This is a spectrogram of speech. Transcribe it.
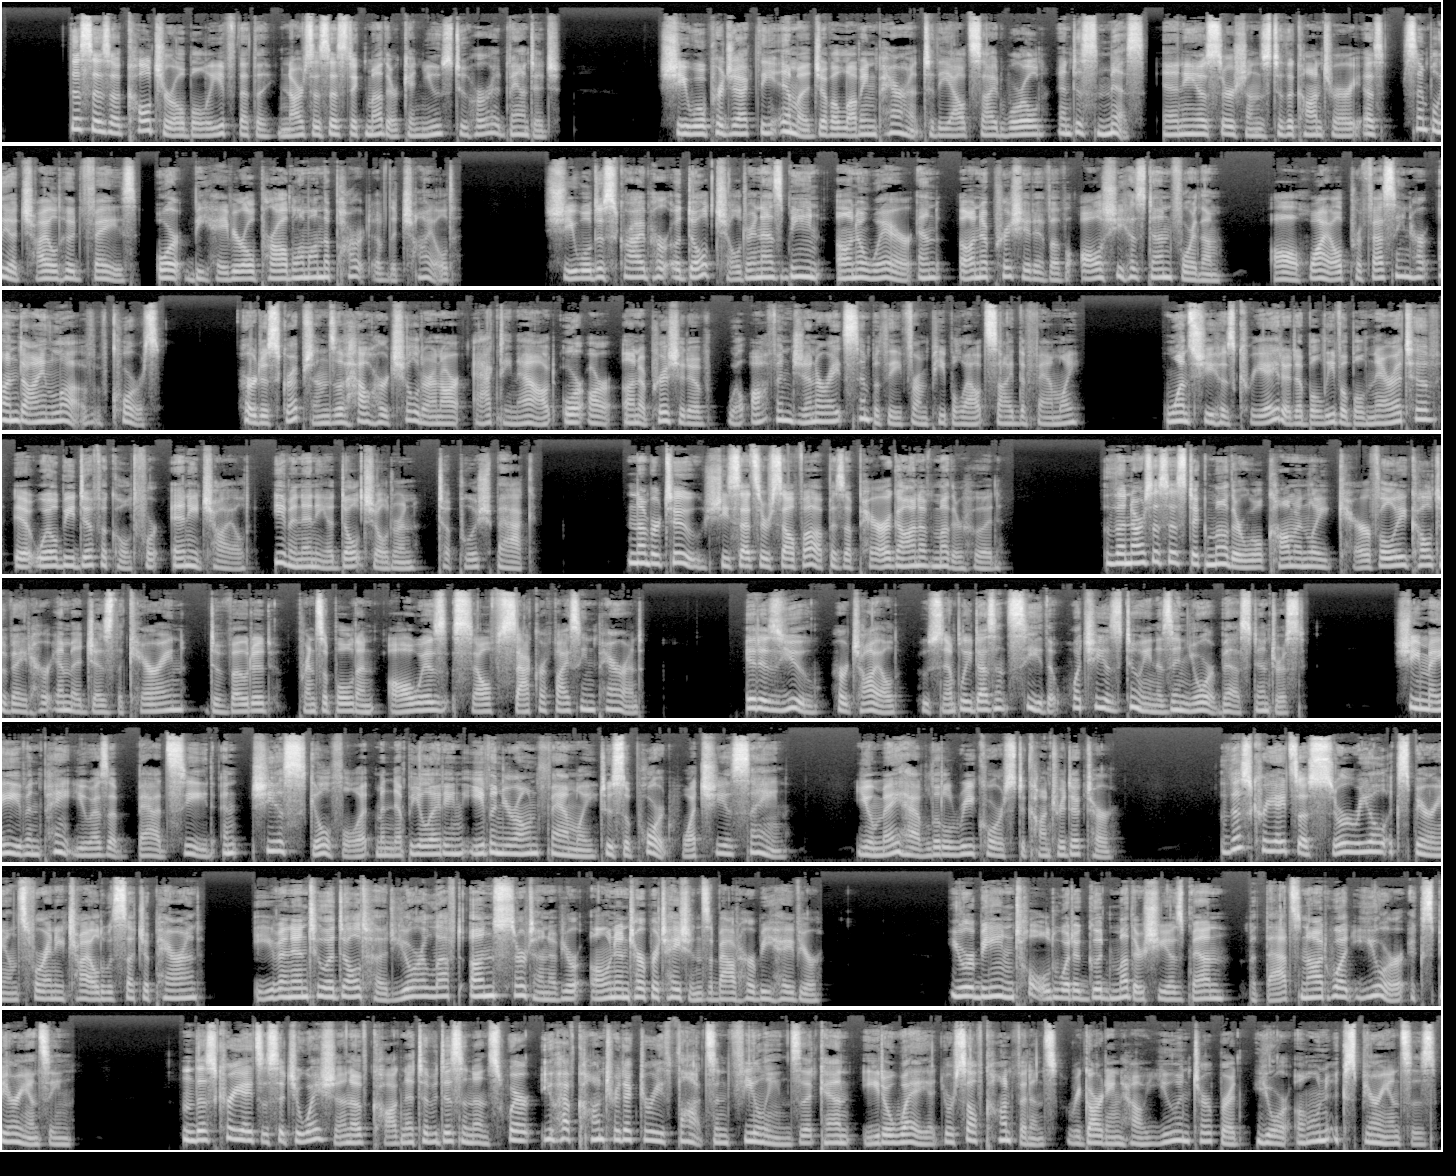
This is a cultural belief that the narcissistic mother can use to her advantage. She will project the image of a loving parent to the outside world and dismiss any assertions to the contrary as simply a childhood phase or behavioral problem on the part of the child. She will describe her adult children as being unaware and unappreciative of all she has done for them, all while professing her undying love, of course. Her descriptions of how her children are acting out or are unappreciative will often generate sympathy from people outside the family. Once she has created a believable narrative, it will be difficult for any child, even any adult children, to push back. Number two, she sets herself up as a paragon of motherhood. The narcissistic mother will commonly carefully cultivate her image as the caring, devoted, principled, and always self sacrificing parent. It is you, her child, who simply doesn't see that what she is doing is in your best interest. She may even paint you as a bad seed, and she is skillful at manipulating even your own family to support what she is saying. You may have little recourse to contradict her. This creates a surreal experience for any child with such a parent, even into adulthood, you are left uncertain of your own interpretations about her behavior. You're being told what a good mother she has been, but that's not what you're experiencing. This creates a situation of cognitive dissonance where you have contradictory thoughts and feelings that can eat away at your self confidence regarding how you interpret your own experiences.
